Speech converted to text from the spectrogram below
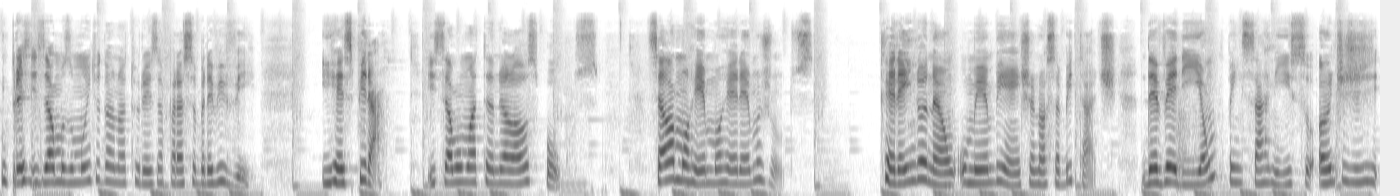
e precisamos muito da natureza para sobreviver e respirar. E estamos matando ela aos poucos. Se ela morrer, morreremos juntos. Querendo ou não, o meio ambiente é nosso habitat. Deveriam pensar nisso antes de,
